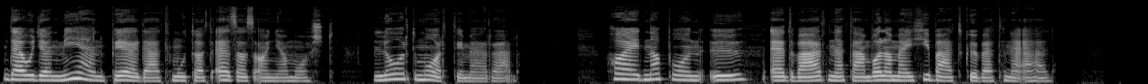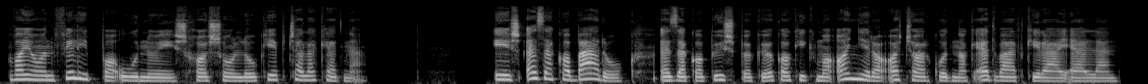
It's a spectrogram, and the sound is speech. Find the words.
De ugyan milyen példát mutat ez az anya most, Lord Mortimerrel? Ha egy napon ő, Edward netán valamely hibát követne el, vajon Filippa úrnő is hasonlóképp cselekedne? És ezek a bárók, ezek a püspökök, akik ma annyira acsarkodnak Edward király ellen,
